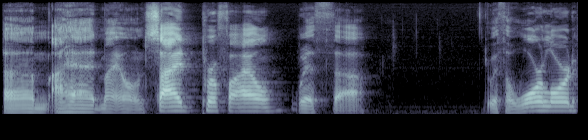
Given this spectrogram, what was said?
Um, I had my own side profile with uh, with a warlord.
